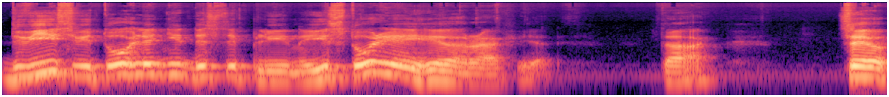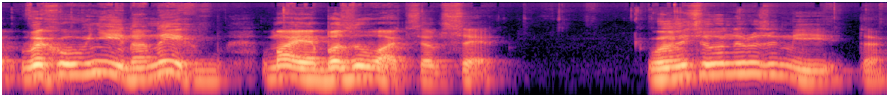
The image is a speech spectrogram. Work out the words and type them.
дві світоглядні дисципліни історія і географія. Так. Це виховні, на них має базуватися все. Вони цього не розуміють. Так.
